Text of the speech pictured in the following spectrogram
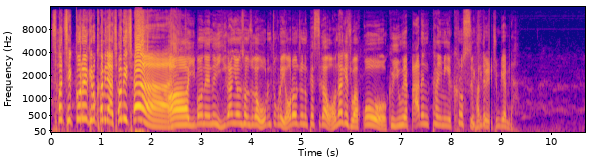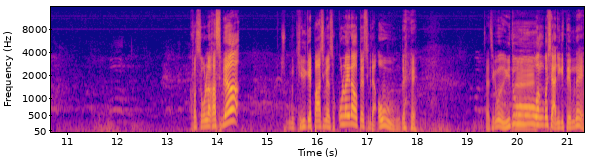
선취골을 기록합니다. 정희찬. 아 이번에는 이강현 선수가 오른쪽으로 열어주는 패스가 워낙에 좋았고 그 이후에 빠른 타이밍의 크로스 반대 반대를 준비합니다. 크로스 올라갔습니다. 조금 길게 빠지면서 골라인 아웃됐습니다. 어우, 네. 자, 지금은 의도한 네. 것이 아니기 때문에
